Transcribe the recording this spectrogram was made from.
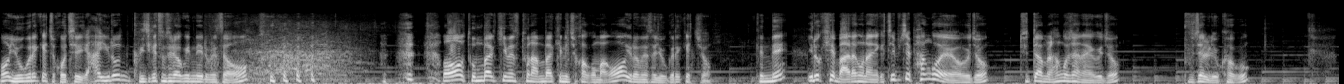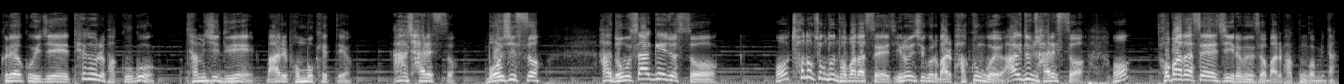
어, 욕을 했겠죠, 거칠게. 아, 이런 그지 같은 소리 하고 있네, 이러면서. 어? 어, 돈 밝히면서 돈 안 밝히는 척하고 막, 어, 이러면서 욕을 했겠죠. 근데, 이렇게 말하고 나니까 찝찝한 거예요, 그죠? 뒷담을 한 거잖아요, 그죠? 부자를 욕하고. 그래갖고 이제 태도를 바꾸고, 잠시 뒤에 말을 번복했대요. 아, 잘했어. 멋있어. 아, 너무 싸게 해줬어. 어? 천억 정도는 더 받았어야지. 이런 식으로 말을 바꾼 거예요. 아, 좀 잘했어. 어? 더 받았어야지. 이러면서 말을 바꾼 겁니다.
